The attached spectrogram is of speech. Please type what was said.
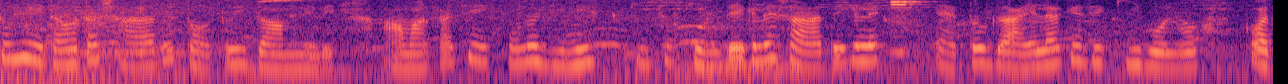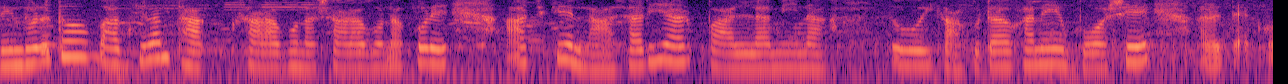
তুমি এটা ওটা সারাবে ততই দাম নেবে। আমার কাছে কোনো জিনিস কিছু কিনতে গেলে, সারাতে গেলে এত গায়ে লাগে যে কি বলব? কদিন ধরে তো ভাবছিলাম, থাক, সারাবো না সারাবো না করে আজকে না সারিয়ে আর পারলামই না। তো ওই কাকুটা ওখানে বসে, আর দেখো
